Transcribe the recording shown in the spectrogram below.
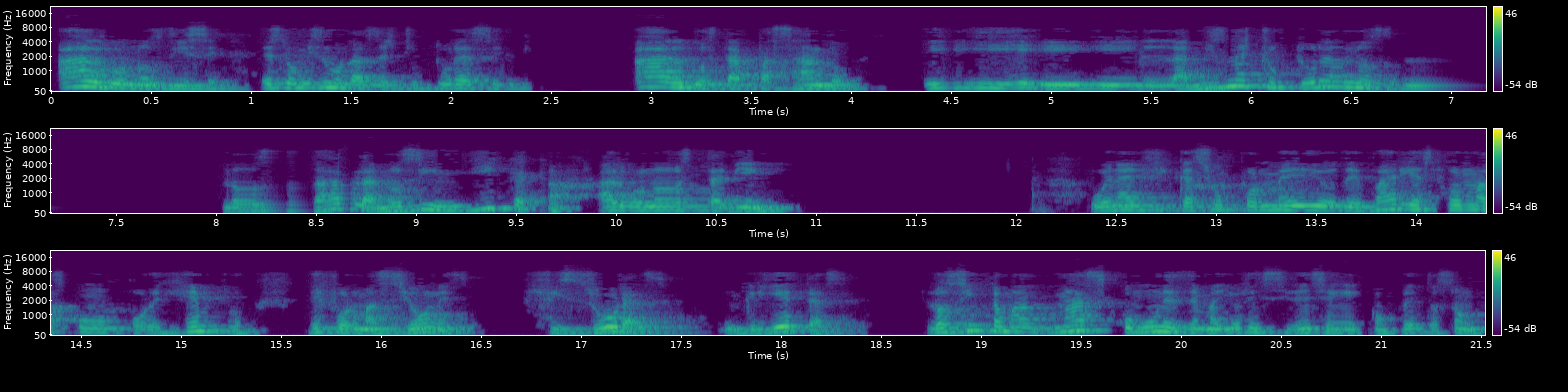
algo nos dice. Es lo mismo las estructuras algo está pasando. Y, la misma estructura nos, nos habla, nos indica que algo no está bien. O edificación por medio de varias formas, como por ejemplo, deformaciones, fisuras, grietas. Los síntomas más comunes de mayor incidencia en el concreto son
